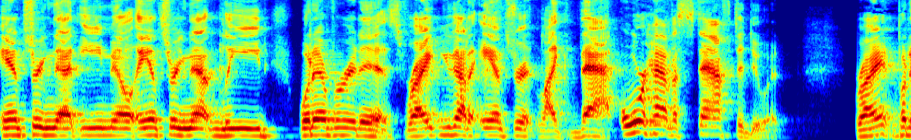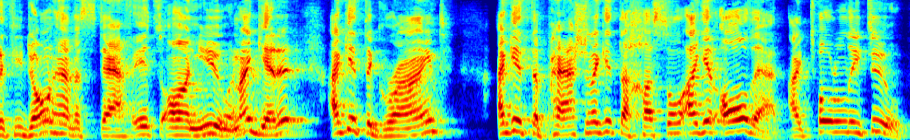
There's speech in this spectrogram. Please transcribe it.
answering that email, answering that lead, whatever it is, right? You got to answer it like that or have a staff to do it, right? But if you don't have a staff, it's on you. And I get it. I get the grind. I get the passion. I get the hustle. I get all that. I totally do.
